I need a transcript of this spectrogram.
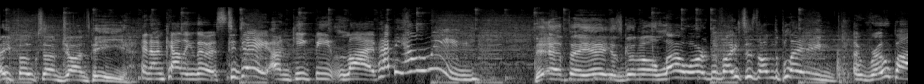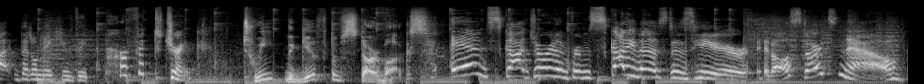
Hey folks, I'm John P. And I'm Callie Lewis. Today on Geek Beat Live, Happy Halloween! The FAA is going to allow our devices on the plane. A robot that'll make you the perfect drink. Tweet the gift of Starbucks. And Scott Jordan from ScotteVest is here. It all starts now.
